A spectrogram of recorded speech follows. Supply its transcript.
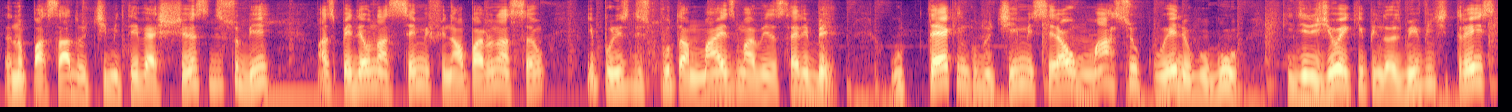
Ano passado, o time teve a chance de subir, mas perdeu na semifinal para o Nação e por isso disputa mais uma vez a Série B. O técnico do time será o Márcio Coelho Gugu, que dirigiu a equipe em 2023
